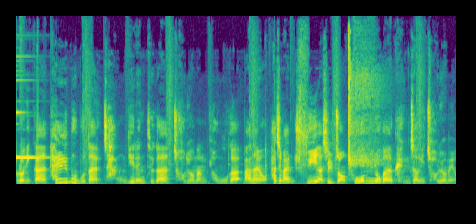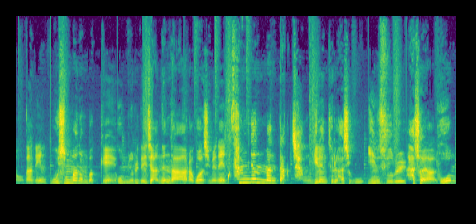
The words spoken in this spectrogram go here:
그러니까 할부보다 장기 렌트가 저렴한 경우가 많아요. 하지만 주의하실 점 보험료가 굉장히 저렴해요. 나는 50만 원밖에 보험료를 내지 않는다라고 하시면은 3년만 딱 장기 렌트를 하시고 인수를 하셔야 보험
